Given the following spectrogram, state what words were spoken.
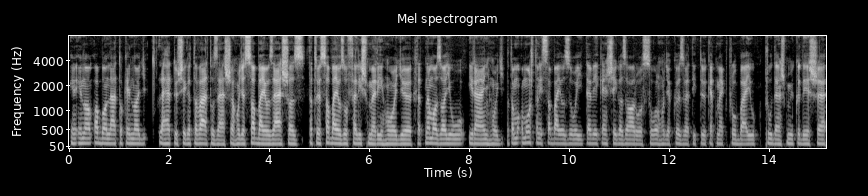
én, én abban látok egy nagy lehetőséget a változásra, hogy a szabályozás az, tehát hogy a szabályozó felismeri, hogy tehát nem az a jó irány, hogy tehát a mostani szabályozói tevékenység az arról szól, hogy a közvetítőket megpróbáljuk prudens működésre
